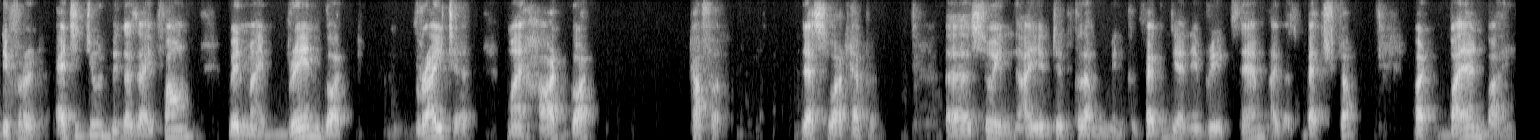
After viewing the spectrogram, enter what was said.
different attitude because I found when my brain got brighter, my heart got tougher. That's what happened. Uh, so in, I entered Colombo Medical Faculty and every exam I was batched up. But by and by,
